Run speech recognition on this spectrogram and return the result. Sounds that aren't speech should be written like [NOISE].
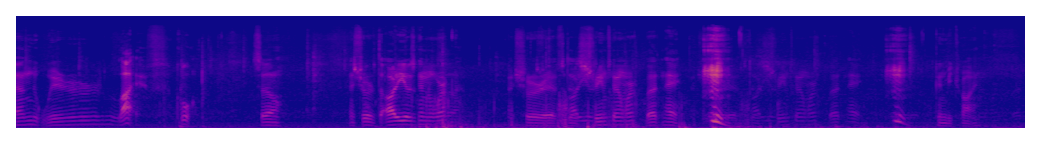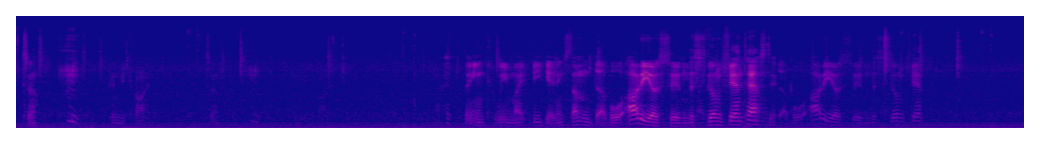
And we're live. Cool. So, not sure if the audio is gonna work. Not sure if the stream's gonna work, but hey. [CLEARS THROAT] Sure if the stream's gonna work, but hey. [CLEARS THROAT] gonna be trying. So, gonna be trying. So, I think we might be getting some double audio soon. This is going fantastic. Double audio soon. This is going fantastic.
